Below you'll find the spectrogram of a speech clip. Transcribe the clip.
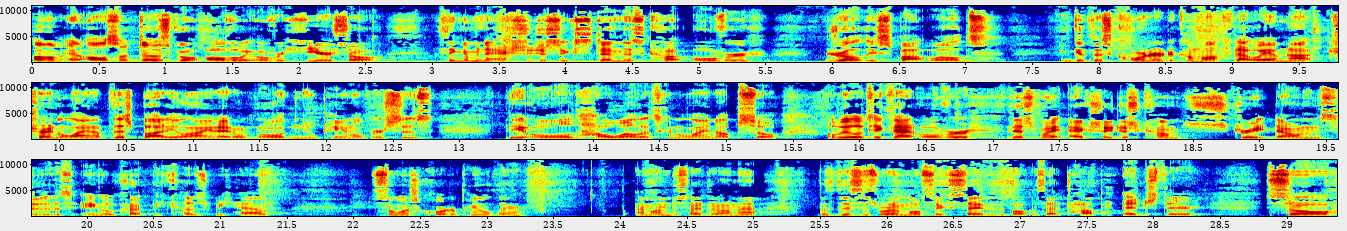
um, it also does go all the way over here. So I think I'm gonna actually just extend this cut over, drill out these spot welds and get this corner to come off. That way I'm not trying to line up this body line. I don't know the new panel versus the old, how well that's gonna line up. So I'll be able to take that over. This might actually just come straight down instead of this angle cut because we have so much quarter panel there. I'm undecided on that, but this is what I'm most excited about is that top edge there. So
